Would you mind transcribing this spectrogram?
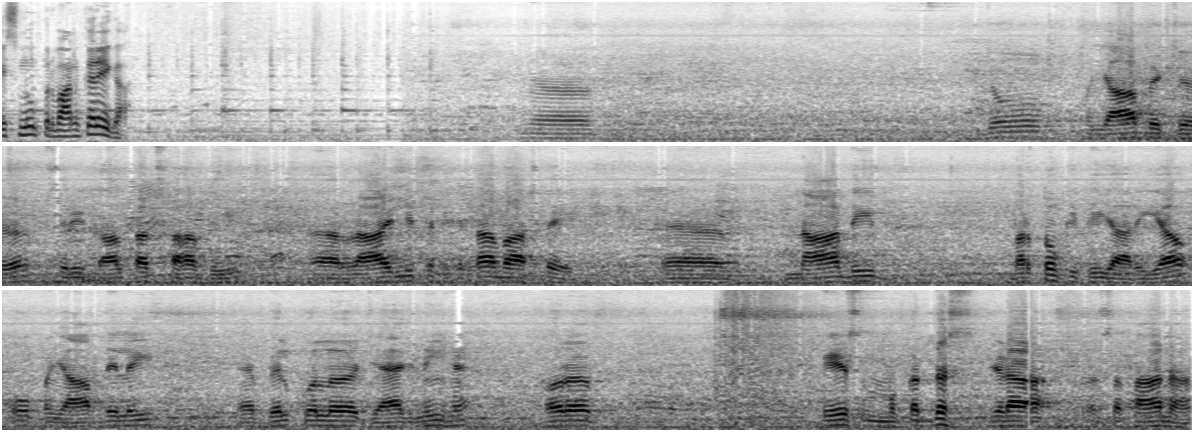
ਇਸ ਨੂੰ ਪ੍ਰਵਾਨ ਕਰੇਗਾ? ਜੋ ਪੰਜਾਬ ਵਿੱਚ ਸ੍ਰੀ ਅਕਾਲ ਤਖਤ ਸਾਹਿਬ ਦੀ ਰਾਜਨੀਤਿਕ ਹਿੱਤਾਂ ਵਾਸਤੇ ਨਾਂ ਦੀ ਵਰਤੋਂ ਕੀਤੀ ਜਾ ਰਹੀ ਆ, ਉਹ ਪੰਜਾਬ ਦੇ ਲਈ ਬਿਲਕੁਲ ਜਾਇਜ਼ ਨਹੀਂ ਹੈ ਔਰ ਇਸ ਮੁਕੱਦਸ ਜਿਹੜਾ ਸਥਾਨ ਆ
